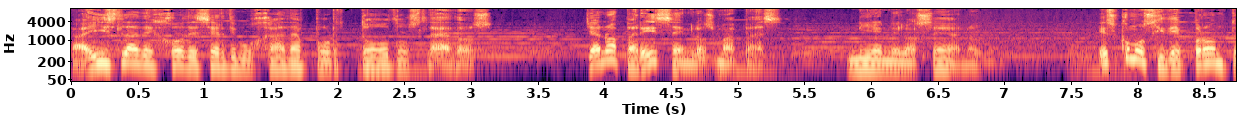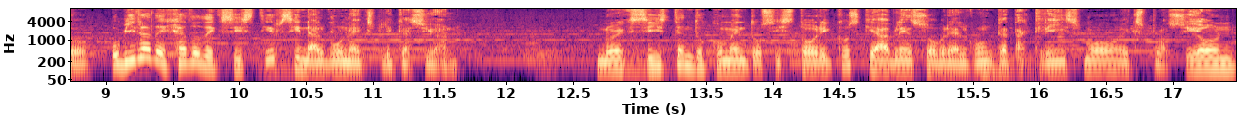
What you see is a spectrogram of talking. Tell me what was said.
la isla dejó de ser dibujada por todos lados. Ya no aparece en los mapas, ni en el océano. Es como si de pronto hubiera dejado de existir sin alguna explicación. No existen documentos históricos que hablen sobre algún cataclismo, explosión,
